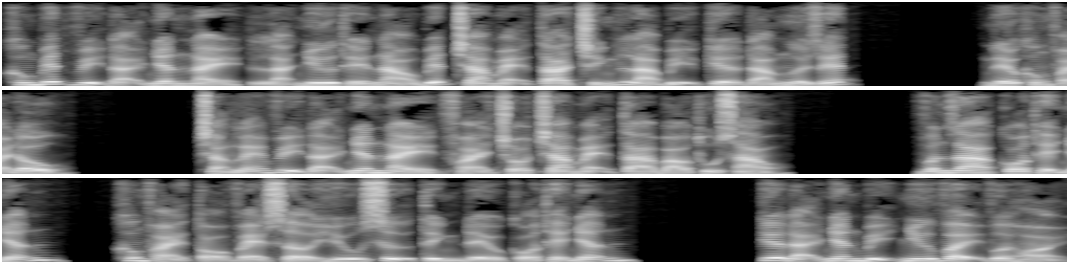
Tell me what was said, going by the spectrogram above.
không biết vị đại nhân này là như thế nào biết cha mẹ ta chính là bị kia đám người giết. Nếu không phải đâu, chẳng lẽ vị đại nhân này phải cho cha mẹ ta báo thù sao? Vân gia có thể nhẫn, không phải tỏ vẻ sở hữu sự tình đều có thể nhẫn. Kia đại nhân bị như vậy vừa hỏi,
